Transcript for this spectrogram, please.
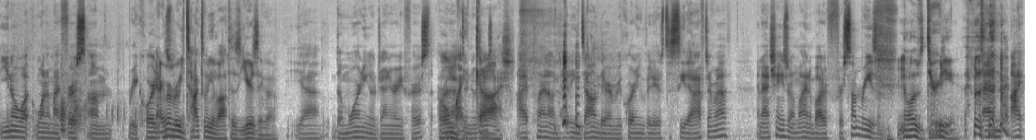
You know what? One of my first um recordings. I remember you talked to me about this years ago. Yeah, the morning of January first. Oh my gosh. I plan on heading down there and recording videos to see the aftermath, and I changed my mind about it for some reason. No, it was dirty. and I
